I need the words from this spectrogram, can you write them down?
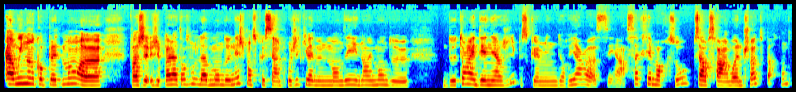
Ah oui, non, complètement. Enfin, j'ai pas l'intention de l'abandonner. Je pense que c'est un projet qui va me demander énormément de, de temps et d'énergie, parce que mine de rien, c'est un sacré morceau. Ça sera un one-shot, par contre.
